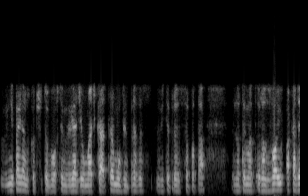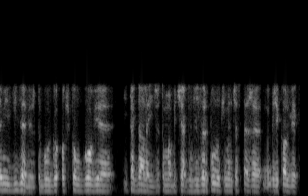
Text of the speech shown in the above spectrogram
nie pamiętam tylko, czy to było w tym wywiadzie u Maćka, co mówił prezes, wiceprezes Sopota na temat rozwoju Akademii w Widzewie, że to było go oczko w głowie i tak dalej, że to ma być jak w Liverpoolu czy Manchesterze, no, gdziekolwiek.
